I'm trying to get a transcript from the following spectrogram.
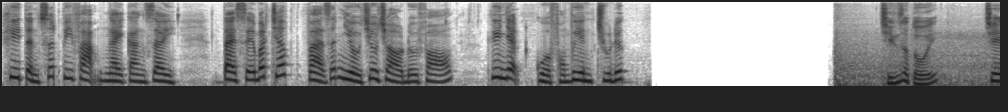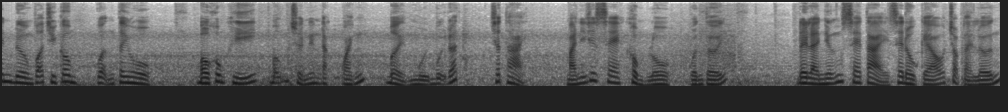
khi tần suất vi phạm ngày càng dày, tài xế bất chấp và rất nhiều chiêu trò đối phó. Ghi nhận của phóng viên Chu Đức. 9 giờ tối, trên đường Võ Trí Công, quận Tây Hồ, bầu không khí bỗng trở nên đặc quánh bởi mùi bụi đất, chất thải mà những chiếc xe khổng lồ cuốn tới. Đây là những xe tải, xe đầu kéo trọng tải lớn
